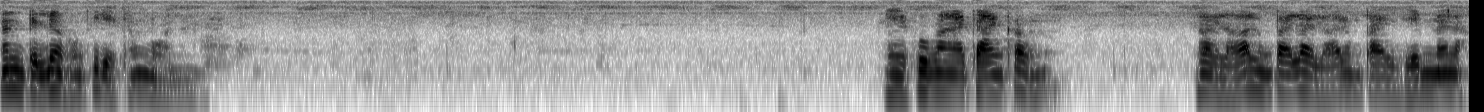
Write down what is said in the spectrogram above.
นั่นเป็นเรื่องของกิเลสทั้งหมดนี่ครูบาอาจารย์ก็ล่อยหลอลงไปล่อยหลอลงไปเห็นไหมล่ะ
